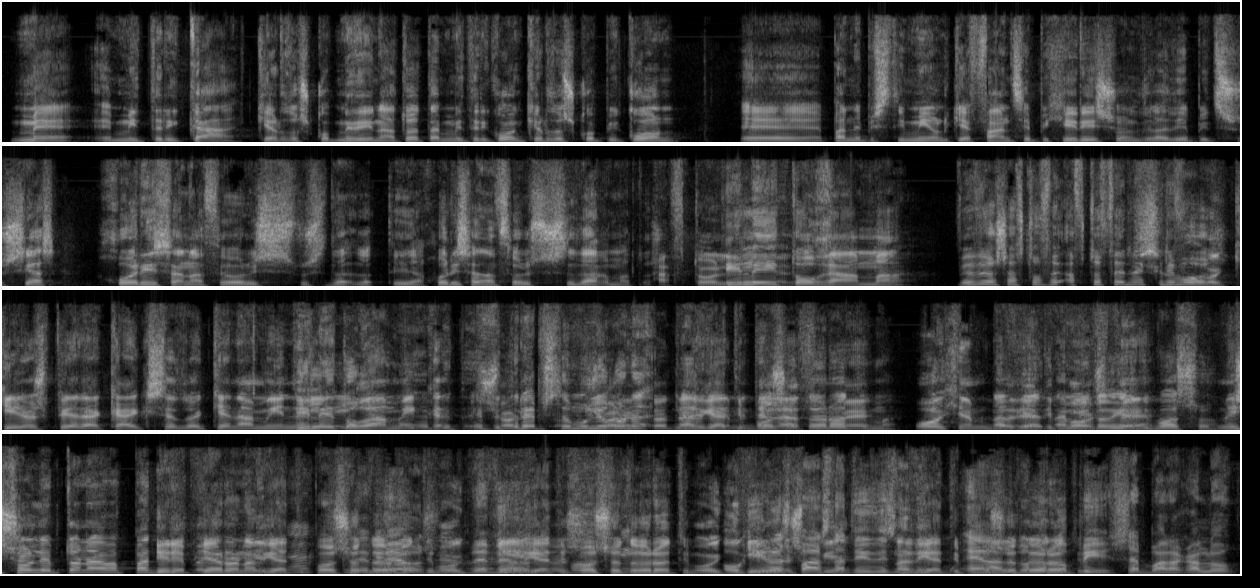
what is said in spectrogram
με, ε, μητρικά, κερδοσκο- με δυνατότητα μητρικών κερδοσκοπικών ε, πανεπιστημίων και φαντς επιχειρήσεων δηλαδή επί της ουσίας, χωρίς αναθεώρησης του, συντα... χωρίς αναθεώρηση του συντάγματος. Αυτό Τι λέει, λέει δηλαδή. το γάμα, βεβαίως αυτό, αυτό φαίνεται Ο ακριβώς. κύριος Πιερακάκη εδώ και ένα μήνα. Τι λέει το για γάμα, μη επι- κρα- επιτρέψτε μου Μισό λίγο λεπτό, να- να μην διατυπώσω το τρελαθούμε. ερώτημα. Όχι, να μην Να το δια- να μην το διατυπώσετε. διατυπώσω. Μισό λεπτό να απαντήσουμε. Κύριε Πιέρο, να διατυπώσω το Βεβαίως, ερώτημα. βεβαίως. Να διατυπώσω το ερώτημα. Ο Ο κύριος κύριος Παστατήδη. να διατυπώσω Ένα το λεπτό να το ερώτημα. πει. Σε παρακαλώ.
